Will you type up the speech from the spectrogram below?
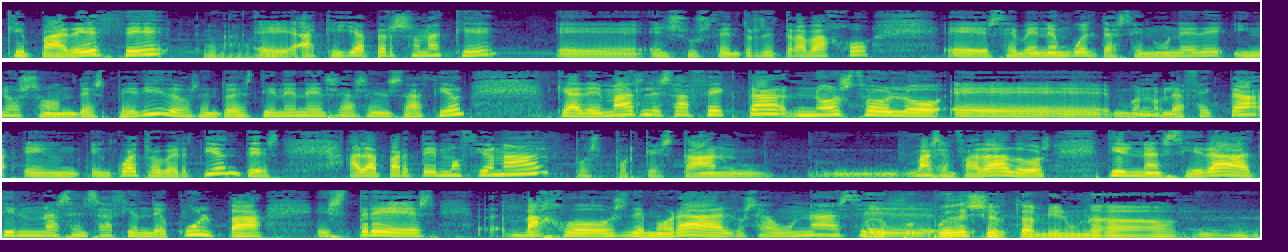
que parece eh, aquella persona que eh, en sus centros de trabajo eh, se ven envueltas en un ERE y no son despedidos. Entonces tienen esa sensación que además les afecta no solo, eh, bueno, le afecta en, en cuatro vertientes. A la parte emocional, pues porque están más enfadados, tienen ansiedad, tienen una sensación de culpa, estrés, bajos de moral, o sea, unas... Bueno, eh, pu- puede ser también una mm,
